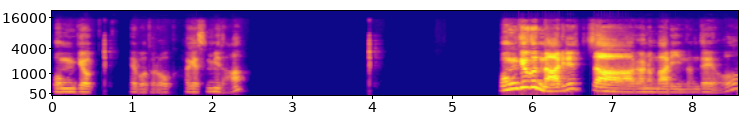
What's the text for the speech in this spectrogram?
공격해 보도록 하겠습니다. 공격은 날일자라는 말이 있는데요.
